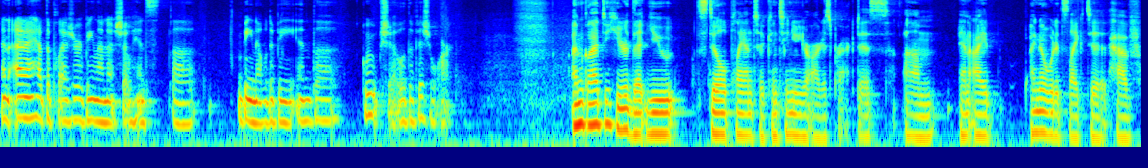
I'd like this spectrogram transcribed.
and, and I had the pleasure of being on that show, hence uh, being able to be in the group show, the visual art. I'm glad to hear that you still plan to continue your artist practice. Um, and I, I know what it's like to have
